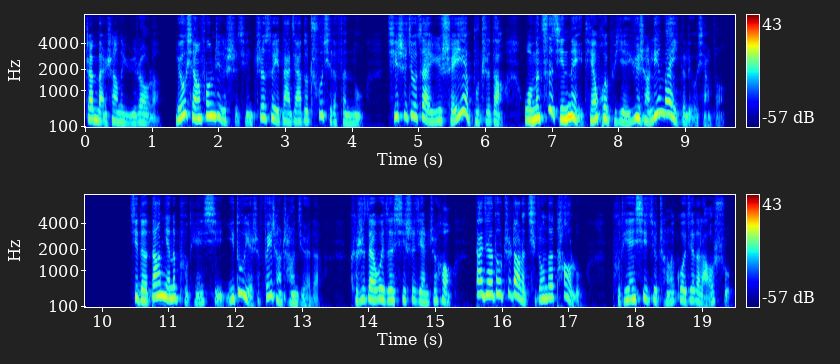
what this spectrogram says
砧板上的鱼肉了。刘祥峰这个事情之所以大家都出奇的愤怒，其实就在于谁也不知道我们自己哪天会不会也遇上另外一个刘祥峰。记得当年的莆田系一度也是非常猖獗的，可是，在魏则西事件之后，大家都知道了其中的套路，莆田系就成了过街的老鼠，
